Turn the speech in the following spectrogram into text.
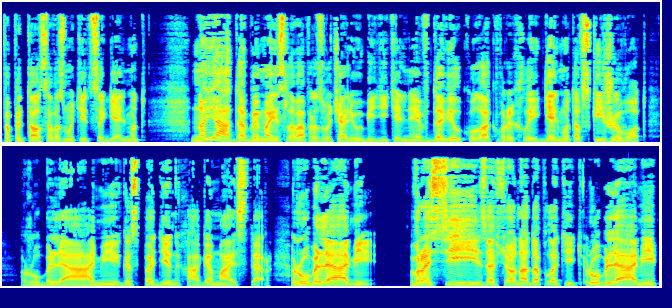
Попытался возмутиться Гельмут, но я, дабы мои слова прозвучали убедительнее, вдавил кулак в рыхлый гельмутовский живот. «Рублями, господин Хагемайстер, рублями! В России за все надо платить рублями!»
